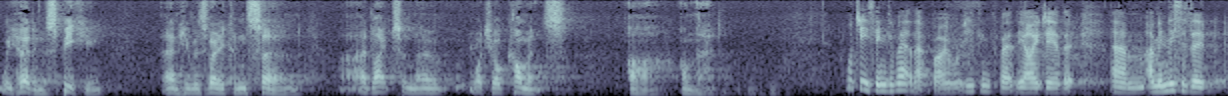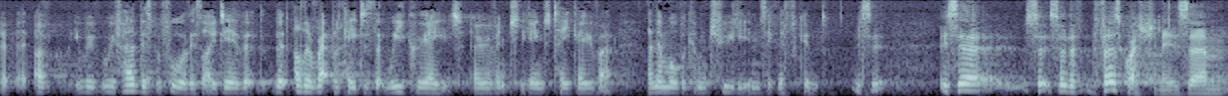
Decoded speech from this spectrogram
we heard him speaking, and he was very concerned. I'd like to know what your comments are on that. What do you think about that, Brian? What do you think about the idea that, um, I mean, this is a, a, a we've, we've heard this before, this idea that, that other replicators that we create are eventually going to take over and then we'll become truly insignificant? Is? It's a, so, so the, the first question is um,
